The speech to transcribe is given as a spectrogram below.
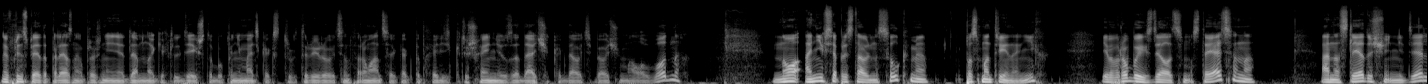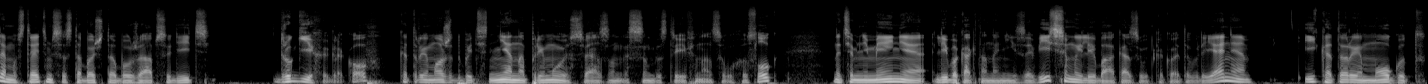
Ну и, в принципе, это полезное упражнение для многих людей, чтобы понимать, как структурировать информацию, как подходить к решению задачи, когда у тебя очень мало вводных. Но они все представлены ссылками. Посмотри на них, и попробуй их сделать самостоятельно. А на следующей неделе мы встретимся с тобой, чтобы уже обсудить других игроков, которые, может быть, не напрямую связаны с индустрией финансовых услуг, но тем не менее либо как-то на ней зависимы, либо оказывают какое-то влияние, и которые могут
